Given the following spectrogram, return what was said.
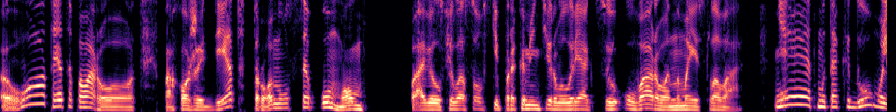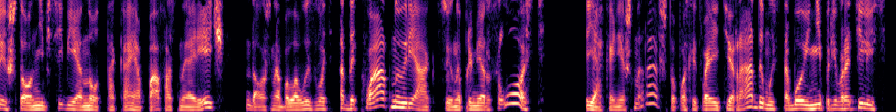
«Вот это поворот. Похоже, дед тронулся умом». Павел философски прокомментировал реакцию Уварова на мои слова. Нет, мы так и думали, что он не в себе, но такая пафосная речь должна была вызвать адекватную реакцию, например, злость. Я, конечно, рад, что после твоей тирады мы с тобой не превратились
